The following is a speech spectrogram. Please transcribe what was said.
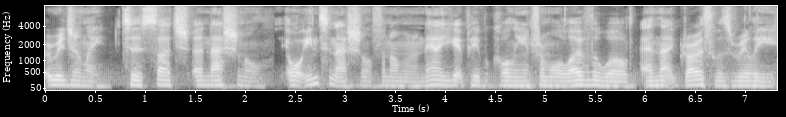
originally to such a national or international phenomenon. Now you get people calling in from all over the world, and that growth was really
